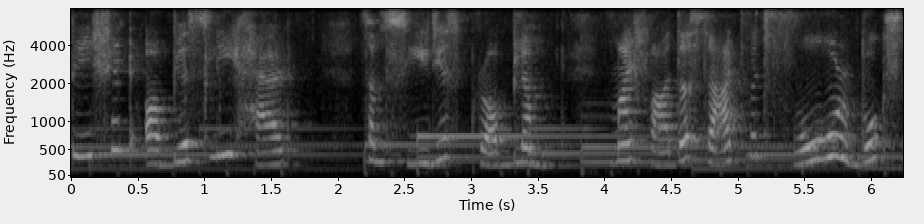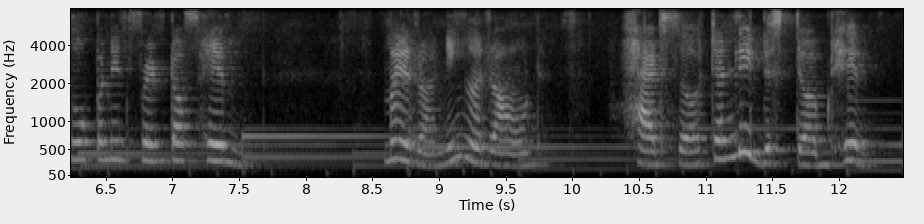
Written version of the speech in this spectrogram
patient obviously had some serious problem. My father sat with four books open in front of him. My running around had certainly disturbed him.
